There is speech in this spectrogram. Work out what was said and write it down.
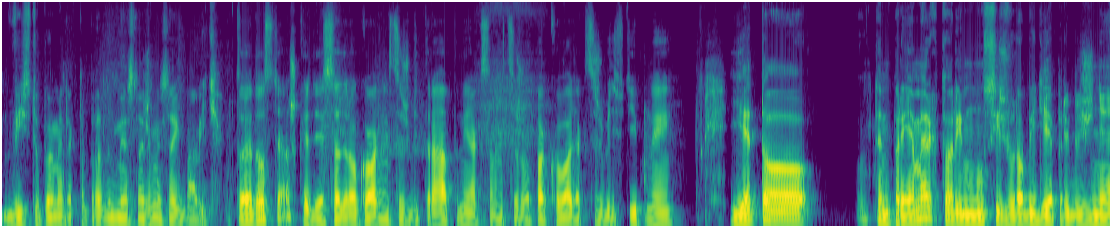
vystupujeme takto pred ľuďmi a snažíme sa ich baviť. To je dosť ťažké, 10 rokov, ak nechceš byť trápny, ak sa nechceš opakovať, ak chceš byť vtipný. Je to ten priemer, ktorý musíš urobiť, je približne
